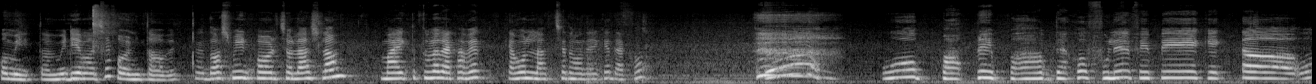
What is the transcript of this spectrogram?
কমিয়ে নিতে হবে, মিডিয়াম আছে করে নিতে হবে। দশ মিনিট পর চলে আসলাম। মা একটু তুলে দেখাবে কেমন লাগছে তোমাদেরকে? দেখো। ও বাপরে বাপ দেখো ফুলে ফেপে কেকটা ও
